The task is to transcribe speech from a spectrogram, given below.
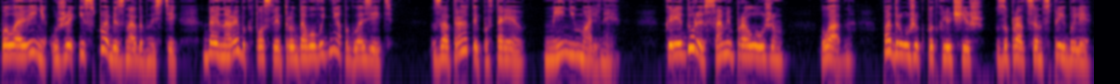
Половине уже и спа без надобности, дай на рыбок после трудового дня поглазеть. Затраты, повторяю, минимальные. Коридоры сами проложим. Ладно, подружек подключишь за процент с прибыли.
